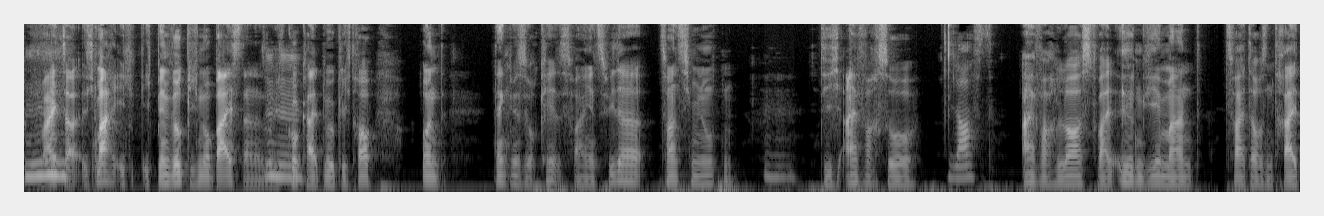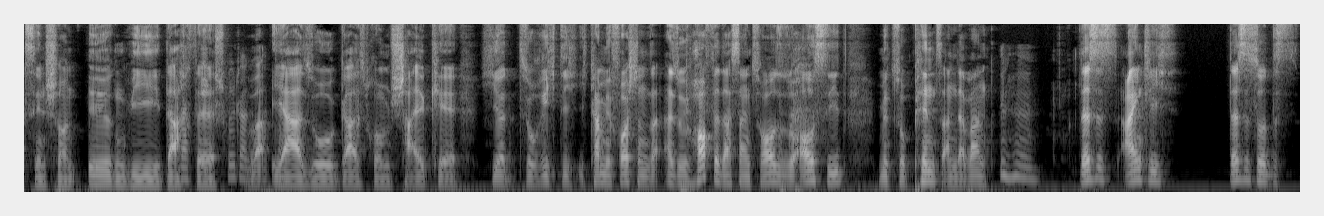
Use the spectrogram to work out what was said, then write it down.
weiter. Ich mache, ich, ich bin wirklich nur Beistand. Also ich gucke halt wirklich drauf. Und denke mir so, okay, das waren jetzt wieder 20 Minuten, die ich einfach so, Lost. einfach lost, weil irgendjemand 2013 schon irgendwie dachte, gegen Schröder wa- gesagt hat. ja, so Gazprom, Schalke, hier so richtig, ich kann mir vorstellen, also ich hoffe, dass sein Zuhause so aussieht mit so Pins an der Wand. Mhm. Das ist eigentlich, das ist so das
